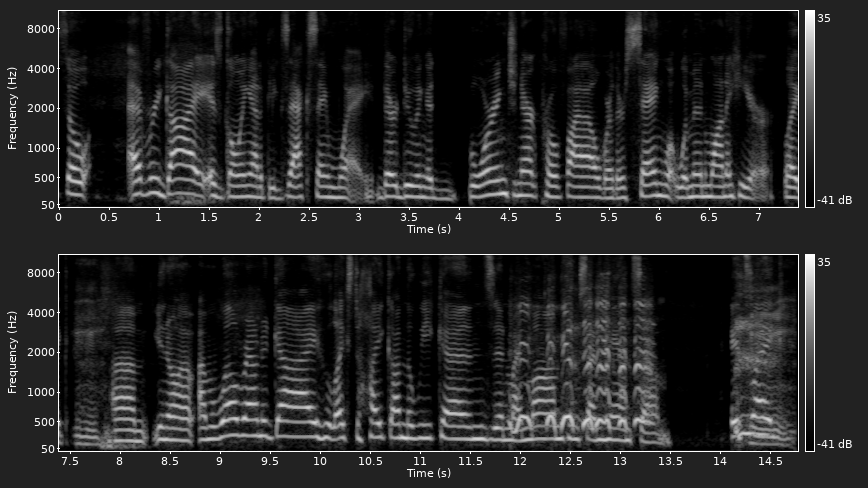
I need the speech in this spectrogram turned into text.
so every guy is going at it the exact same way they're doing a boring generic profile where they're saying what women want to hear like Mhm. um, you know i'm a well-rounded guy who likes to hike on the weekends and my mom thinks i'm handsome it's like Mm.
